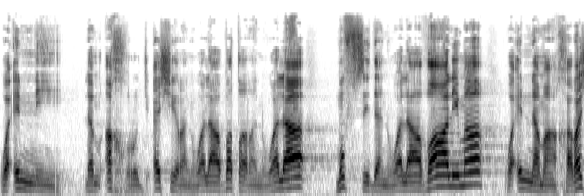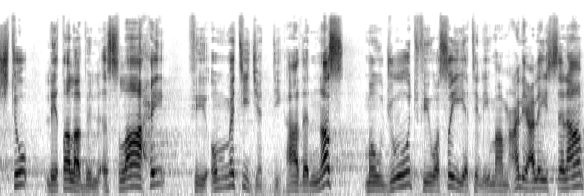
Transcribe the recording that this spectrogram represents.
وإني لم أخرج اشرا ولا بطرا ولا مفسدا ولا ظالما وإنما خرجت لطلب الإصلاح في أمة جدي. هذا النص موجود في وصية الإمام علي عليه السلام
